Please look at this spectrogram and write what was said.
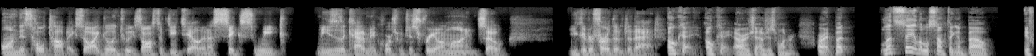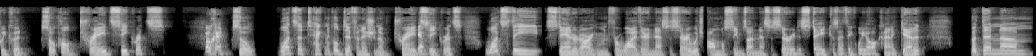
on this whole topic. So I go into exhaustive detail in a six week Mises Academy course, which is free online. So you could refer them to that. Okay. Okay. All right. I was just wondering. All right. But let's say a little something about, if we could, so called trade secrets. Okay. So what's a technical definition of trade yep. secrets? What's the standard argument for why they're necessary, which almost seems unnecessary to state because I think we all kind of get it. But then um,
